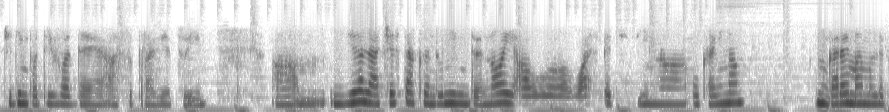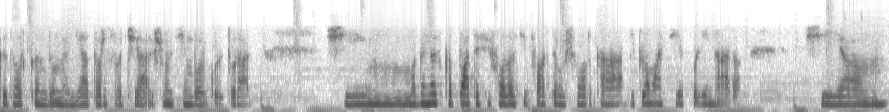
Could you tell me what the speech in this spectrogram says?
ci din potrivă de a supraviețui. Um, zilele acestea, când unii dintre noi au uh, oaspeți din uh, Ucraina, mâncarea e mai mult decât oricând un mediator social și un simbol cultural. Și mă gândesc că poate fi folosit foarte ușor ca diplomație culinară. Și um,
